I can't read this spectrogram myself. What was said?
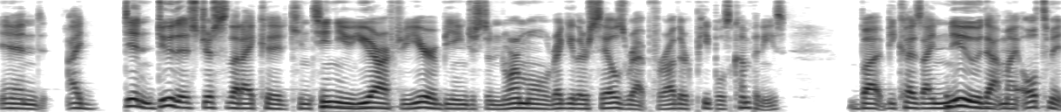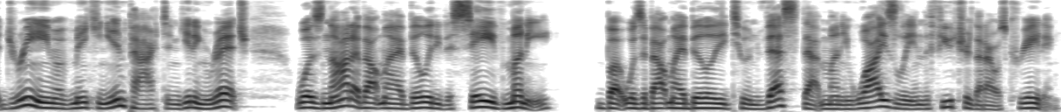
And I didn't do this just so that I could continue year after year being just a normal, regular sales rep for other people's companies, but because I knew that my ultimate dream of making impact and getting rich was not about my ability to save money, but was about my ability to invest that money wisely in the future that I was creating.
